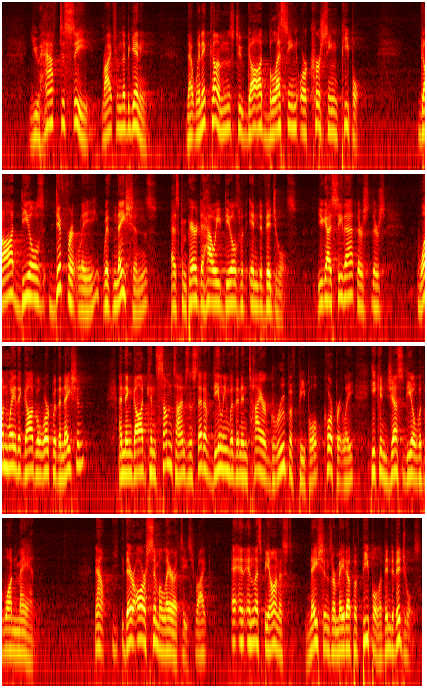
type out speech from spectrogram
You have to see right from the beginning that when it comes to God blessing or cursing people, God deals differently with nations as compared to how he deals with individuals. You guys see that? There's, there's one way that God will work with a nation, and then God can sometimes, instead of dealing with an entire group of people corporately, he can just deal with one man. Now, there are similarities, right? And, and, and let's be honest, nations are made up of people, of individuals.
